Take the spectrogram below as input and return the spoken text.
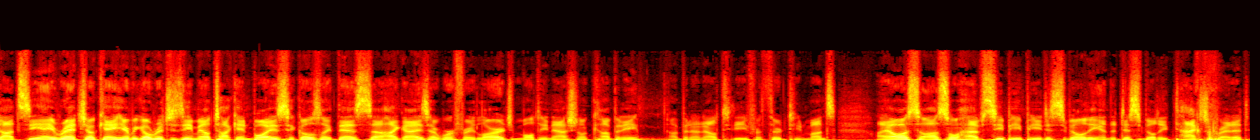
Ca. Rich, okay, here we go. Rich's email. Tuck in, boys. It goes like this uh, Hi, guys. I work for a large multinational company. I've been on LTD for 13 months. I also also have CPP disability and the disability tax credit.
